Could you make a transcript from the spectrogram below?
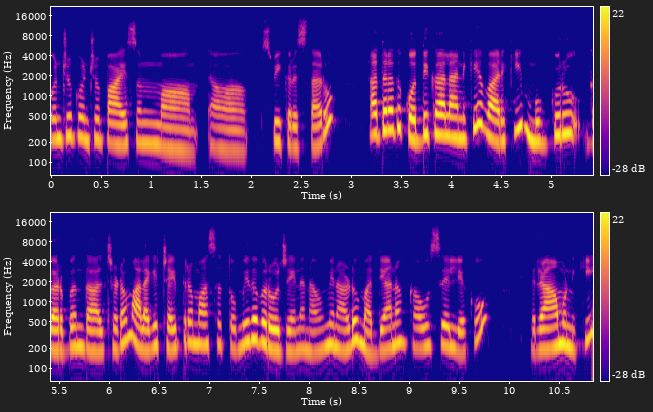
కొంచెం కొంచెం పాయసం స్వీకరిస్తారు. ఆ తర్వాత కొద్ది కాలానికే వారికి ముగ్గురు గర్భం దాల్చడం, అలాగే చైత్రమాస తొమ్మిదవ రోజైన నవమి నాడు మధ్యాహ్నం కౌశల్యకు రామునికి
